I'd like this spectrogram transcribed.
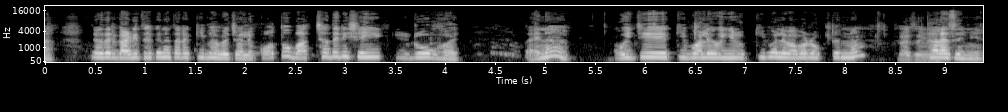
না। যাদের গাড়ি থাকে না তারা কীভাবে চলে? কত বাচ্চাদেরই সেই রোগ হয় তাই না? ওই যে কি বলে ওই কি বলে বাবা রোগটার নাম? থ্যালাসেমিয়া।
